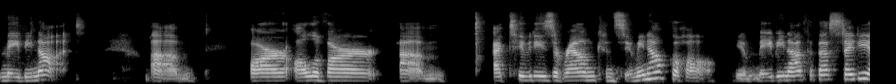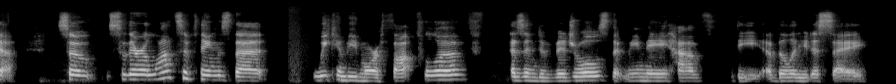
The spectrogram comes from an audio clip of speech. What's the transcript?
Maybe not. Um, are all of our um, activities around consuming alcohol you know, maybe not the best idea? So, so there are lots of things that we can be more thoughtful of as individuals that we may have the ability to say,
